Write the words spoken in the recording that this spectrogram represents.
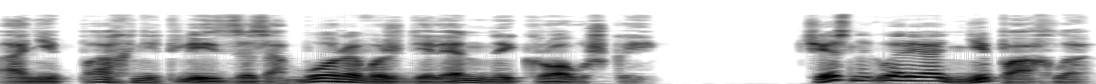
а не пахнет ли из-за забора вожделенной кровушкой. Честно говоря, не пахло.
